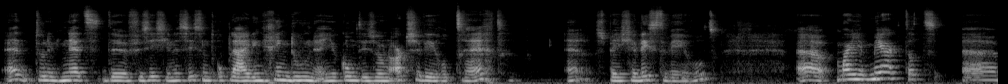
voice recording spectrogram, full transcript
en toen ik net de physician assistant opleiding ging doen en je komt in zo'n artsenwereld terecht, hè, specialistenwereld. Eh, maar je merkt dat eh,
